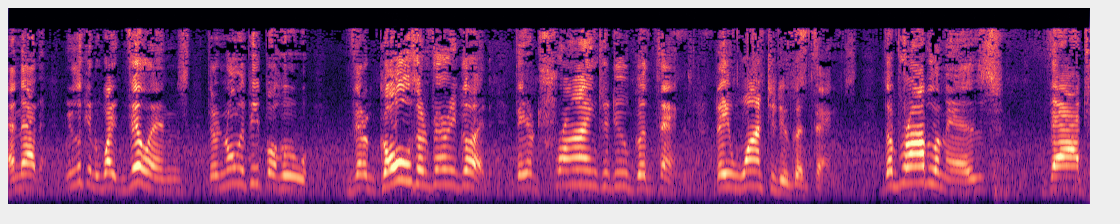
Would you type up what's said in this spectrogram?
and that when you look at white villains, they're normally people who their goals are very good. They are trying to do good things. They want to do good things. The problem is that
